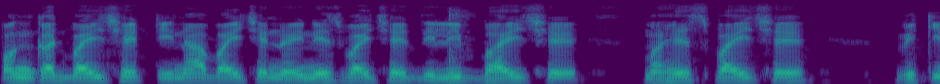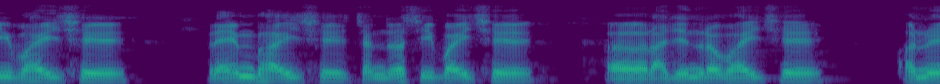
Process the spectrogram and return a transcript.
પંકજભાઈ છે, ટીનાભાઈ છે, નૈનેશભાઈ છે, દિલીપભાઈ છે, મહેશભાઈ છે, વિકીભાઈ છે, પ્રેમભાઈ છે ચંદ્રસિંહભાઈ છે રાજેન્દ્રભાઈ છે અને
